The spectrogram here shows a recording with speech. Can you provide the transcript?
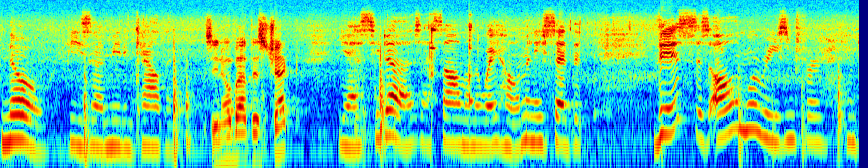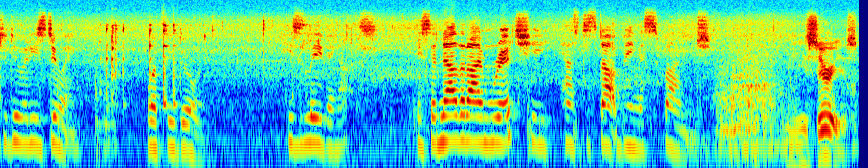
No, he's uh, meeting Calvin. Does he know about this check? Yes, he does. I saw him on the way home, and he said that this is all the more reason for him to do what he's doing. What's he doing? He's leaving us. He said now that I'm rich, he has to stop being a sponge. He's serious.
